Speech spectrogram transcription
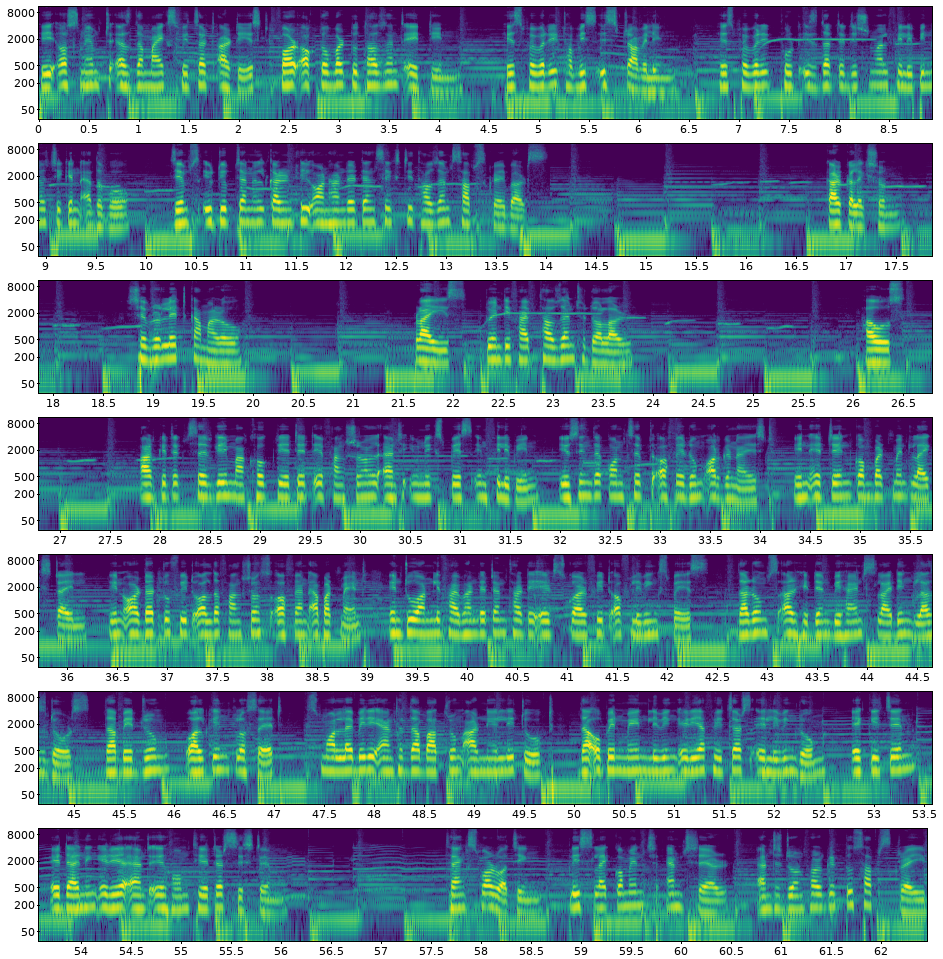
He was named as the Mike's featured artist for October 2018. His favorite hobbies is traveling. His favorite food is the traditional Filipino chicken adobo. James' YouTube channel currently 160,000 subscribers. Car collection Chevrolet Camaro Price $25,000 House Architect Sergei Makho created a functional and unique space in Philippines using the concept of a room organized in a 10 compartment like style in order to fit all the functions of an apartment into only 538 square feet of living space. The rooms are hidden behind sliding glass doors. The bedroom, walk-in closet, small library and the bathroom are nearly tucked. The open main living area features a living room, a kitchen, a dining area and a home theater system. Thanks for watching. Please like, comment and share and don't forget to subscribe.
